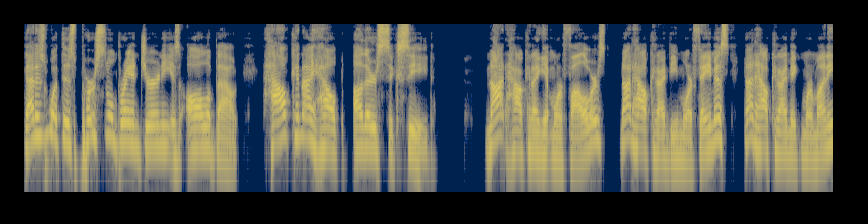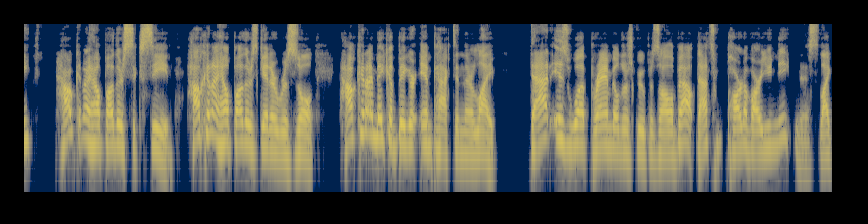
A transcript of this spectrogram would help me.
That is what this personal brand journey is all about. How can I help others succeed? Not how can I get more followers, not how can I be more famous, not how can I make more money. How can I help others succeed? How can I help others get a result? How can I make a bigger impact in their life? That is what Brand Builders Group is all about. That's part of our uniqueness. Like,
